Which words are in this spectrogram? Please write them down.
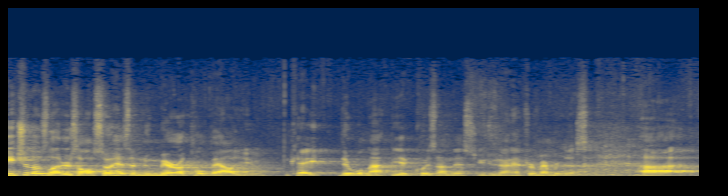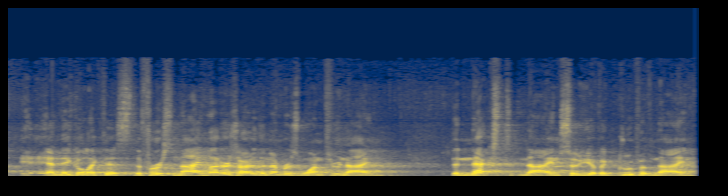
Each of those letters also has a numerical value. Okay, there will not be a quiz on this. You do not have to remember this. Uh, and they go like this the first nine letters are the numbers 1 through 9. The next nine, so you have a group of nine,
